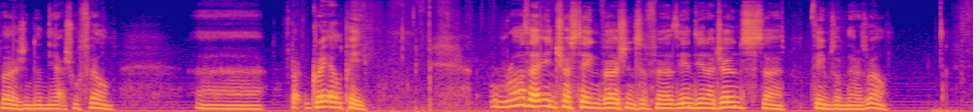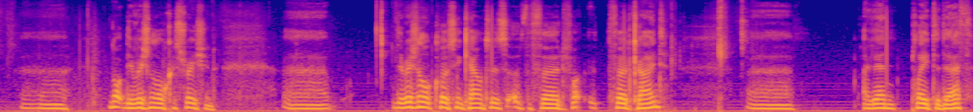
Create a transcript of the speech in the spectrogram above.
version than the actual film. Uh, but great LP. rather interesting versions of uh, the Indiana Jones uh, themes on there as well. Uh, not the original orchestration. Uh, the original Close Encounters of the Third Third Kind. Again, played to death.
